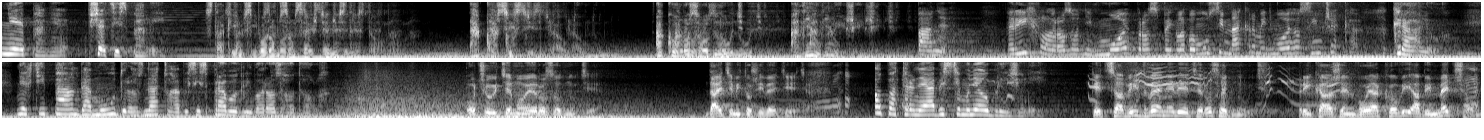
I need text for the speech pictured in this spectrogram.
Nie, pane. Všetci spali. S takým, S takým sporom, sporom som sa ešte nestretol. Ako, Ako si si pravdu? Ako, Ako rozhodnúť, rozhodnúť a neublížiť? Pane, rýchlo rozhodni v môj prospech, lebo musím nakrmiť môjho synčeka. Kráľu, nech ti pán dá múdrosť na to, aby si spravodlivo rozhodol. Počujte moje rozhodnutie. Dajte mi to živé dieťa. Opatrne, aby ste mu neublížili. Keď sa vy dve neviete rozhodnúť, prikážem vojakovi, aby mečom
